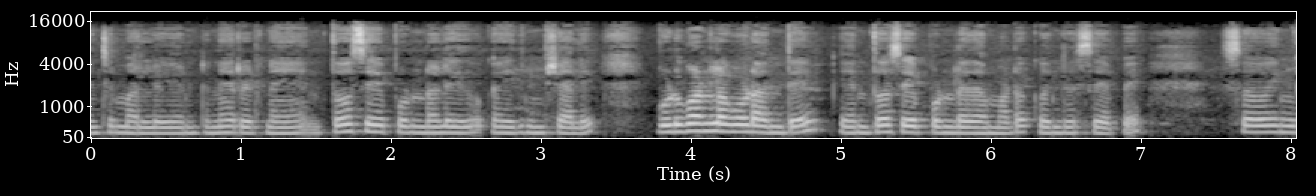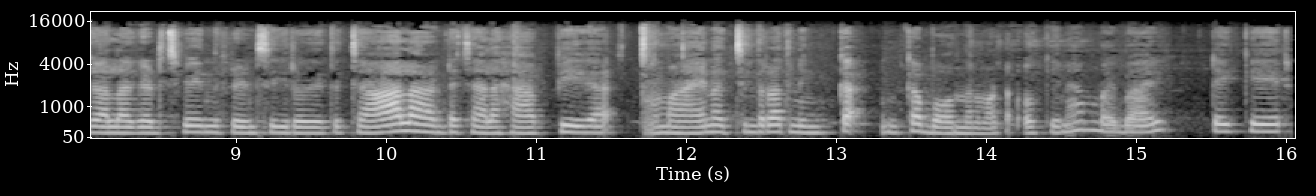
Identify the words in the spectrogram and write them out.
నుంచి మళ్ళీ వెంటనే రిటర్న్ ఎంతోసేపు ఉండలేదు ఒక ఐదు నిమిషాలే. గుడిబండలో కూడా అంతే ఎంతోసేపు ఉండలేదు అన్నమాట కొంచెం సేపే. సో ఇంకా అలా గడిచిపోయింది ఫ్రెండ్స్ ఈరోజు అయితే. చాలా అంటే చాలా హ్యాపీగా మా ఆయన వచ్చిన తర్వాత ఇంకా ఇంకా బాగుందనమాట ఓకేనా? Bye bye take care.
